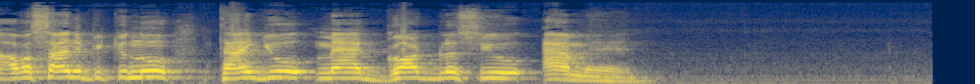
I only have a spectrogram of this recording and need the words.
അവസാനിപ്പിക്കുന്നു. Thank you may God bless you amen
